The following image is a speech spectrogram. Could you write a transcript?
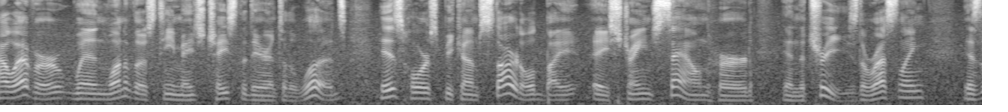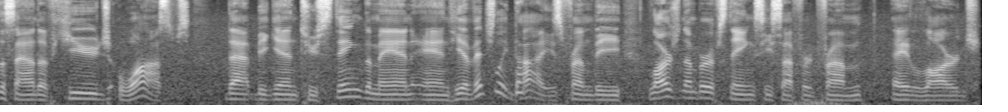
However, when one of those teammates chased the deer into the woods, his horse becomes startled by a strange sound heard in the trees. The rustling is the sound of huge wasps that begin to sting the man, and he eventually dies from the large number of stings he suffered from a large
